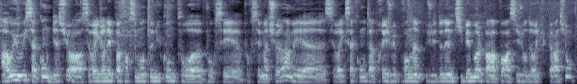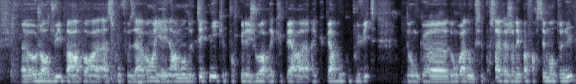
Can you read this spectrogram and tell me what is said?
Ah oui, oui, ça compte, bien sûr. Alors, c'est vrai que j'en ai pas forcément tenu compte pour, euh, ces, matchs-là, mais euh, c'est vrai que ça compte. Après, je vais, donner un petit bémol par rapport à ces jours de récupération. Euh, aujourd'hui, par rapport à, ce qu'on faisait avant, il y a énormément de techniques pour que les joueurs récupèrent beaucoup plus vite. Donc, euh, donc voilà, donc c'est pour ça que j'en ai pas forcément tenu,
